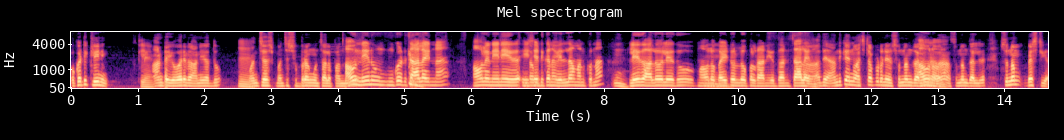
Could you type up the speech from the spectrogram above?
ఒకటి క్లీనింగ్. అంటే ఎవరిని రానియద్దు. మంచిగా మంచి శుభ్రంగా ఉంచాలి పందులు. అవును నేను ఇంకోటి చాలా అయినా మామూలుగా నేనే ఈ షెడ్ కన్నా వెళ్దాం అనుకున్నా. లేదు అలో లేదు మామూలుగా ఉమ్. బయట లోపల రానియొద్దు అని చాలా అదే అందుకే నువ్వు వచ్చేటప్పుడు నేను సున్నం చల్లిన. సున్నం చల్లిన సున్నం బెస్ట్ ఇక.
